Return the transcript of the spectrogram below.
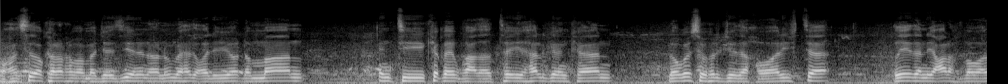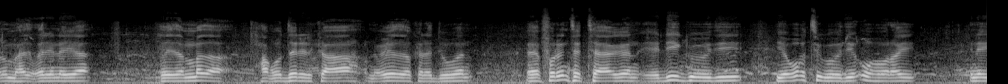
waxaan sidoo kale rabaa majaaziyan inaan u mahad celiyo dhammaan intii ka qayb qaadatay halgankan looga soo horjeeda khawaarijta ciidan iyo calafba waan u mahad celinayaa ciidamada xaqudarirka ah noocyadooda kala duwan ee furinta taagan ee dhiiggoodii iyo wakhtigoodii u horay inay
